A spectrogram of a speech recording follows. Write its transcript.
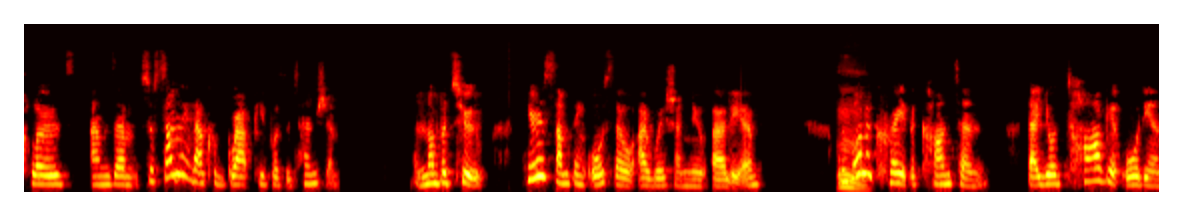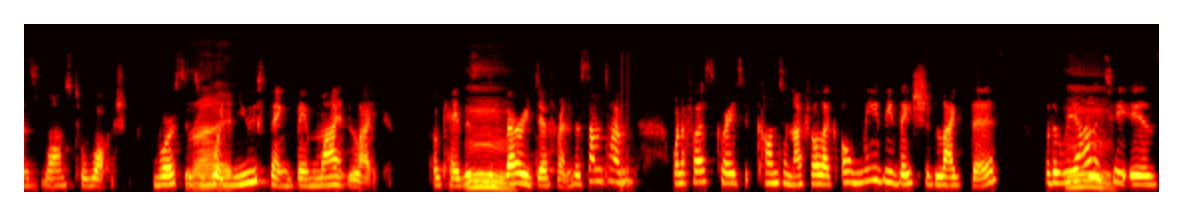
clothes. And um, so something that could grab people's attention. Number two, here's something also I wish I knew earlier. We Mm, want to create the content that your target audience wants to watch versus what you think they might like. Okay, this is Mm, very different. So sometimes when I first created content, I feel like, oh, maybe they should like this. But the mm, reality is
